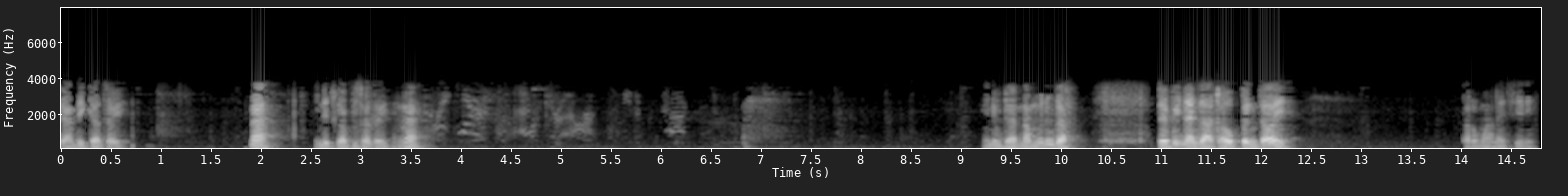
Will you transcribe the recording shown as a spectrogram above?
Jangan tiga coy. Nah, ini juga bisa coy. Nah. Ini udah enam ini udah Debitnya nggak ada upeng coy. Taruh mana sini?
